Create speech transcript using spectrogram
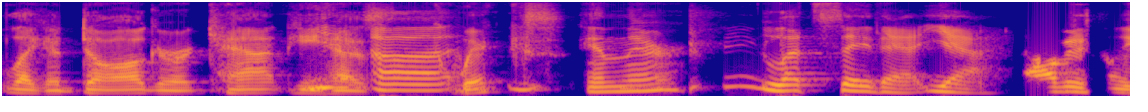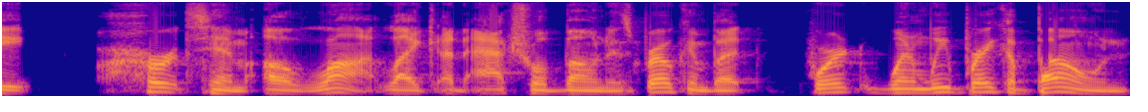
like a dog or a cat, he Yeah, has uh, quicks in there? let's say that. Yeah, Obviously, hurts him a lot. Like an actual bone is broken, but we're, when we break a bone,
